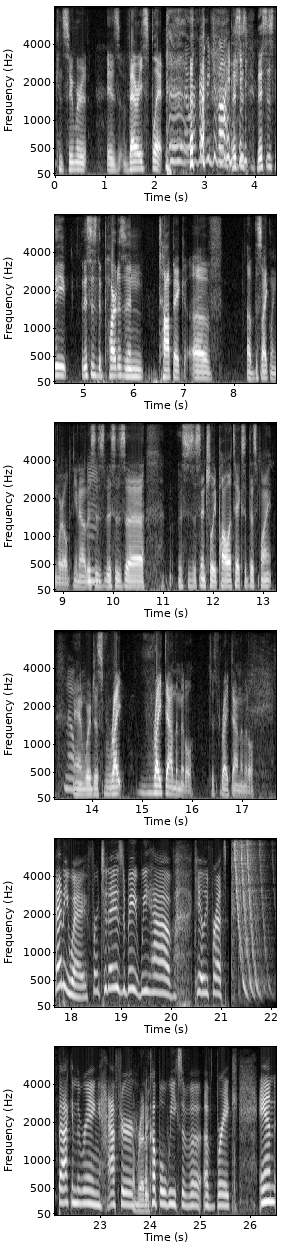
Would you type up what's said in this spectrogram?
consumer is very split. That we're very divided. this is this is the this is the partisan topic of of the cycling world. You know, Mm. this is this is uh this is essentially politics at this point, no. and we're just right right down the middle, just right down the middle. Anyway, for today's debate, we have Caley Fretz back in the ring after a couple weeks of uh, of break, and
